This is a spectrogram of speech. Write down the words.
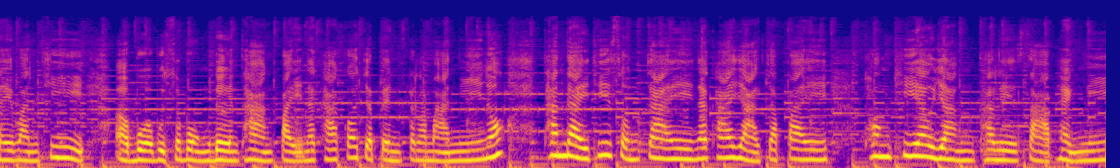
ในวันที่บัวบุษบงเดินทางไปนะคะ ก็จะเป็นประมาณนี้เนาะท่านใดที่สนใจนะคะอยากจะไปท่องเที่ยวยังทะเลสาบแห่งนี้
